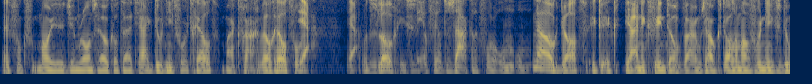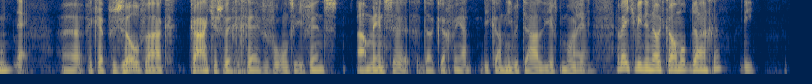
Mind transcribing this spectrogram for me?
Dat vond ik mooi. Jim Rohn zei ook altijd: ja, ik doe het niet voor het geld, maar ik vraag wel geld voor. Ja. Ja. Dat is logisch. Daar ben je ook veel te zakelijk voor om. om... Nou, ook dat. Ik, ik, ja, en ik vind ook, waarom zou ik het allemaal voor niks doen? Nee. Uh, ik heb zo vaak kaartjes weggegeven voor onze events aan mensen dat ik dacht van ja, die kan het niet betalen, die heeft het moeilijk. Oh, ja. En weet je wie er nooit komen opdagen? Die. 80%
